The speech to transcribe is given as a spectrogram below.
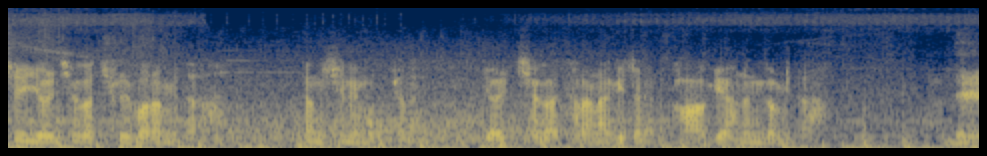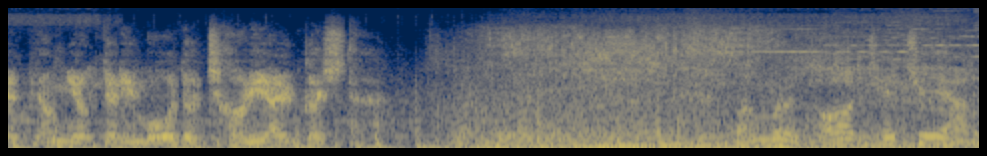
번째 열차가 출발합니다. 당신의 목표는 열차가 달아나기 전에 파괴하는 겁니다. 내 병력들이 모두 처리할 것이다 광물을 더 채취해야 하네.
